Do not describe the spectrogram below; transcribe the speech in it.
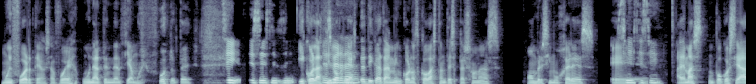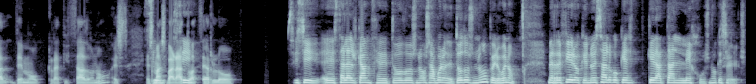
muy fuerte, o sea, fue una tendencia muy fuerte. Sí, sí, sí, sí. Y con la Es cirugía verdad. estética también conozco bastantes personas, hombres y mujeres. Sí, sí, eh, sí. Además, un poco se ha democratizado, ¿no? Es, es más barato hacerlo. Sí, sí, está al alcance de todos, ¿no? O sea, bueno, de todos no, pero bueno, me refiero que no es algo que queda tan lejos, ¿no? Que Sí. si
